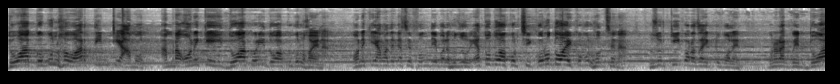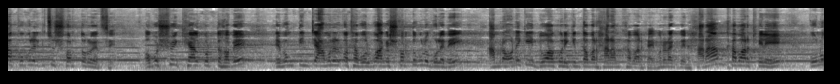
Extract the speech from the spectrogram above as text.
দোয়া কবুল হওয়ার তিনটি আমল। আমরা অনেকেই দোয়া করি, দোয়া কবুল হয় না। অনেকেই আমাদের কাছে ফোন দিয়ে বলে, হুজুর, এত দোয়া করছি, কোনো দোয়াই কবুল হচ্ছে না। হুজুর, কি করা যায় একটু বলেন? মনে রাখবেন, দোয়া কবুলের কিছু শর্ত রয়েছে। অবশ্যই খেয়াল করতে হবে এবং তিনটে আমলের কথা বলব। আগে শর্তগুলো বলে দেই। আমরা অনেকেই দোয়া করি কিন্তু আবার হারাম খাবার খাই। মনে রাখবেন, হারাম খাবার খেলে কোনো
